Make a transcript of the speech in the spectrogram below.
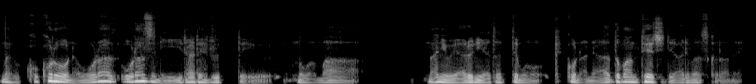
なんか心をね、折らずにいられるっていうのは、まあ、何をやるにあたっても結構なね、アドバンテージでありますからね。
